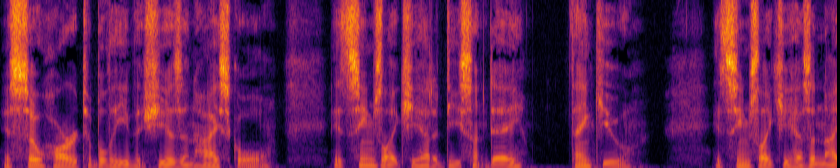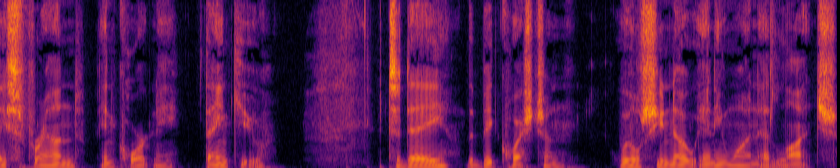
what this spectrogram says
It's so hard to believe that she is in high school. It seems like she had a decent day. Thank you. It seems like she has a nice friend in Courtney. Thank you. Today, the big question Will she know anyone at lunch?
